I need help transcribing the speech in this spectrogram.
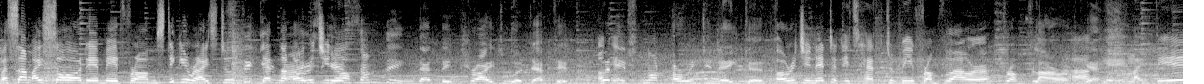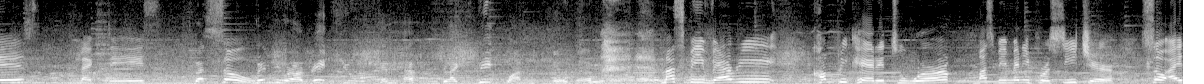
But some I saw they made from sticky rice too. Sticky That's not original. is something that they try to adapt it, okay. but it's not originated Originated, it has to be from flour. from flour. Okay, Yes. like this. like this. But So- when you are rich, you can have like big one. Must be very complicated to work. Must be many procedure. So I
